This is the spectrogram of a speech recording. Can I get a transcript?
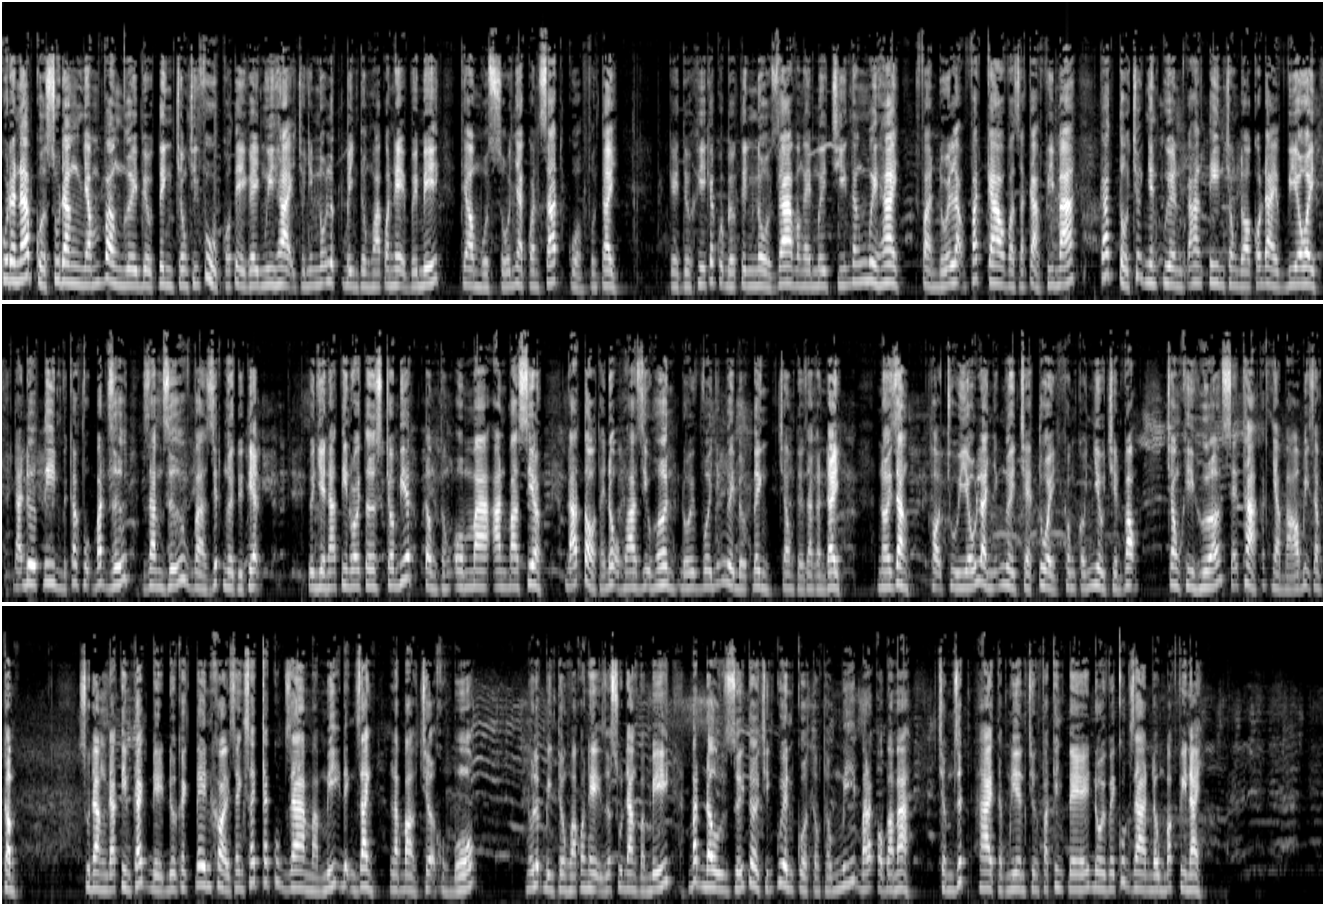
Cuộc đàn áp của Sudan nhắm vào người biểu tình chống chính phủ có thể gây nguy hại cho những nỗ lực bình thường hóa quan hệ với Mỹ, theo một số nhà quan sát của phương Tây. Kể từ khi các cuộc biểu tình nổ ra vào ngày 19 tháng 12, phản đối lạm phát cao và giá cả phi mã, các tổ chức nhân quyền và các hãng tin trong đó có đài VOA đã đưa tin về các vụ bắt giữ, giam giữ và giết người tùy tiện. Tuy nhiên, hãng tin Reuters cho biết Tổng thống Omar al-Bashir đã tỏ thái độ hòa dịu hơn đối với những người biểu tình trong thời gian gần đây, nói rằng họ chủ yếu là những người trẻ tuổi không có nhiều triển vọng, trong khi hứa sẽ thả các nhà báo bị giam cầm. Sudan đã tìm cách để đưa gạch tên khỏi danh sách các quốc gia mà Mỹ định danh là bảo trợ khủng bố. Nỗ lực bình thường hóa quan hệ giữa Sudan và Mỹ bắt đầu dưới thời chính quyền của Tổng thống Mỹ Barack Obama, chấm dứt hai thập niên trừng phạt kinh tế đối với quốc gia Đông Bắc Phi này.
